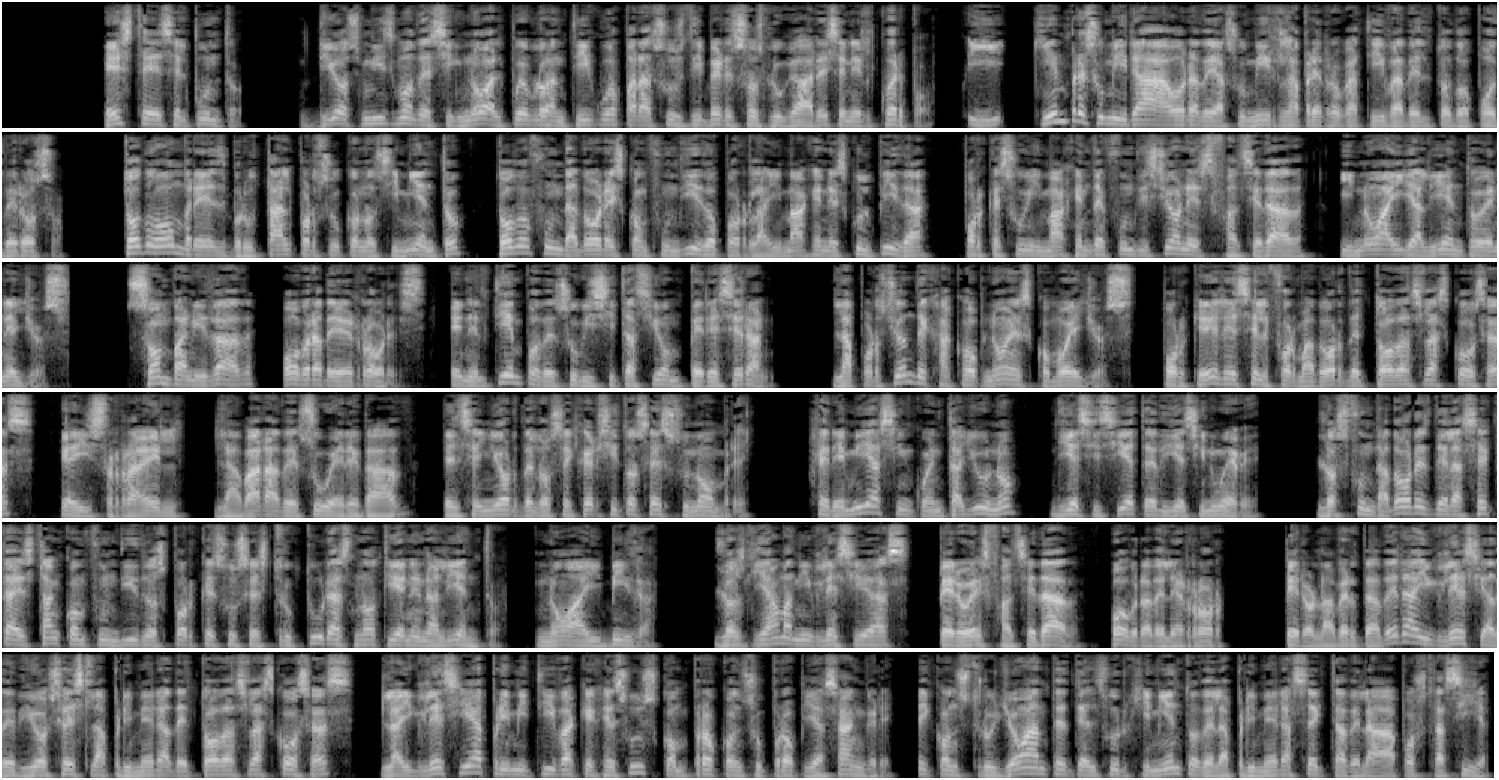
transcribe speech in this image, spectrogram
Este es el punto. Dios mismo designó al pueblo antiguo para sus diversos lugares en el cuerpo, y, ¿quién presumirá ahora de asumir la prerrogativa del Todopoderoso? Todo hombre es brutal por su conocimiento, todo fundador es confundido por la imagen esculpida, porque su imagen de fundición es falsedad, y no hay aliento en ellos. Son vanidad, obra de errores, en el tiempo de su visitación perecerán. La porción de Jacob no es como ellos, porque él es el formador de todas las cosas, e Israel, la vara de su heredad, el Señor de los ejércitos es su nombre. Jeremías 51, 17-19. Los fundadores de la secta están confundidos porque sus estructuras no tienen aliento, no hay vida. Los llaman iglesias, pero es falsedad, obra del error. Pero la verdadera iglesia de Dios es la primera de todas las cosas, la iglesia primitiva que Jesús compró con su propia sangre, y construyó antes del surgimiento de la primera secta de la apostasía.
